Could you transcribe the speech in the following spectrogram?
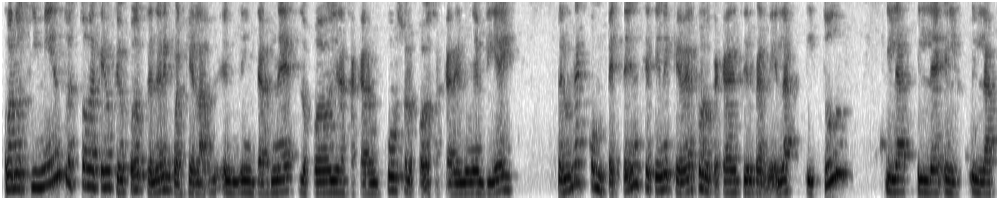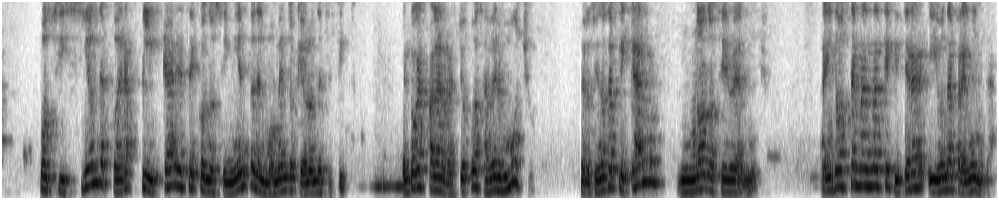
Conocimiento es todo aquello que yo puedo obtener en cualquier lado. En internet lo puedo ir a sacar un curso, lo puedo sacar en un MBA, pero una competencia tiene que ver con lo que acaba de decir Bernie, la actitud y la, la, posición de poder aplicar ese conocimiento en el momento que yo lo necesito. En pocas palabras, yo puedo saber mucho, pero si no sé aplicarlo, no nos sirve de mucho. Hay dos temas más que quisiera y una pregunta.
